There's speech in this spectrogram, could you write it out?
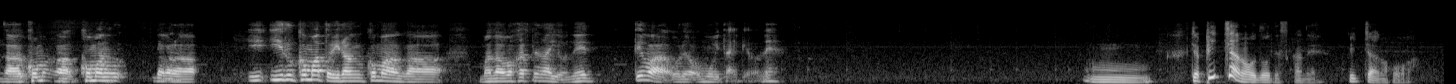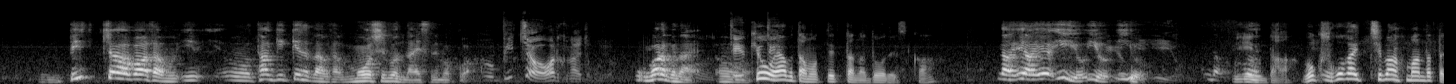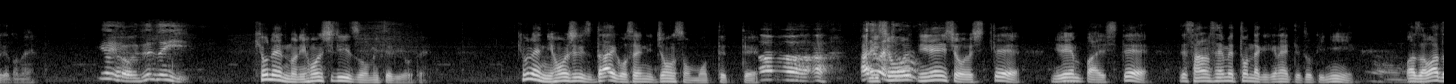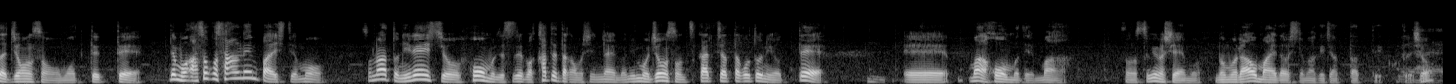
から、コマが、コマの、だから、い、いるコマといらんコマが、まだ分かってないよねっては、俺は思いたいけどね。うん。じゃあピッチャーの方どうですかね？ピッチャーの方は。ピッチャーは多分、いもう短期決戦は多分申し分ないですね、僕は。ピッチャーは悪くないと思うよ。悪くない。うん。今日矢蓋持ってったのはどうですか？いやいや、いいよ、いいよ、いいよ。いいよ。だいいんだ。僕そこが一番不満だったけどね。いやいや、全然いい。去年の日本シリーズを見てるようで。去年日本シリーズ第5戦にジョンソン持ってって、ああ、あ、あれ2はジョン勝2連勝して、2連敗して、で、3戦目取んなきゃいけないって時に、わざわざジョンソンを持ってって、でもあそこ3連敗しても、その後2連勝ホームですれば勝てたかもしれないのに、もうジョンソン使っちゃったことによって、うんえーまあホームで、まあ、その次の試合も野村を前倒しで負けちゃったっていうことでしょ？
